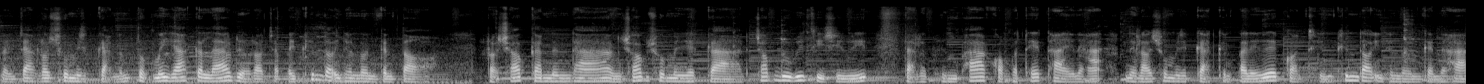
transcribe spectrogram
หลังจากเราชมบรรยากาศน้ำตกไม่ยักกันแล้ว เดี๋ยวเราจะไปขึ้นดอยอินทนนท์กันต่อ เราชอบการเดินทาง ชอบชมบรรยากาศ ชอบดูวิถีชีวิต แต่ละพื้นภาคของประเทศไทยนะฮะเดี๋ยวเราชมบรรยากาศกันไปเรื่อยๆก่อนถึงขึ้นดอยอินทนนท์กันนะคะ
